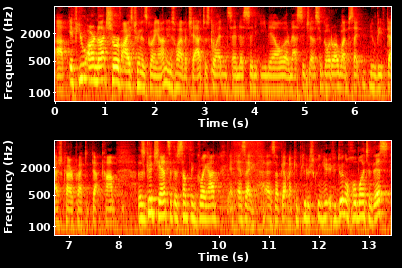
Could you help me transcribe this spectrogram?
Uh, if you are not sure if eye strain is going on and you just want to have a chat, just go ahead and send us an email or message us or go to our website, newleaf-chiropractic.com. There's a good chance that there's something going on. And as, I, as I've got my computer screen here, if you're doing a whole bunch of this,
